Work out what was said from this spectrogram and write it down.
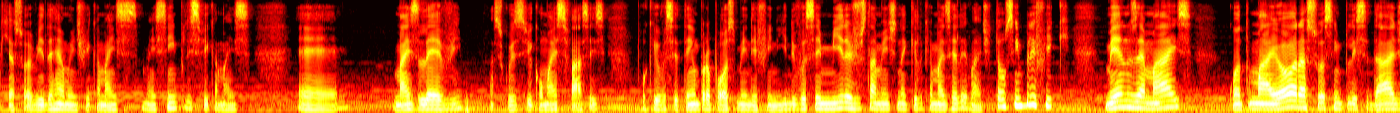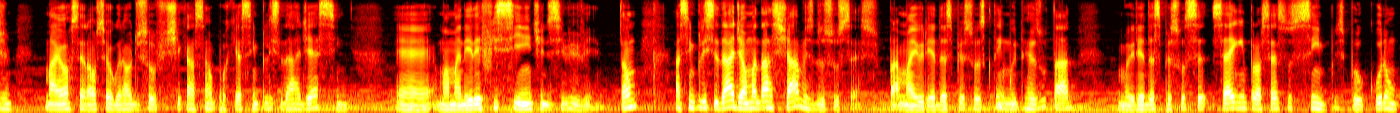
que a sua vida realmente fica mais, mais simples, fica mais, é, mais leve, as coisas ficam mais fáceis, porque você tem um propósito bem definido e você mira justamente naquilo que é mais relevante. Então simplifique. Menos é mais, Quanto maior a sua simplicidade, maior será o seu grau de sofisticação, porque a simplicidade é sim é uma maneira eficiente de se viver. Então, a simplicidade é uma das chaves do sucesso para a maioria das pessoas que tem muito resultado. A maioria das pessoas seguem processos simples, procuram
